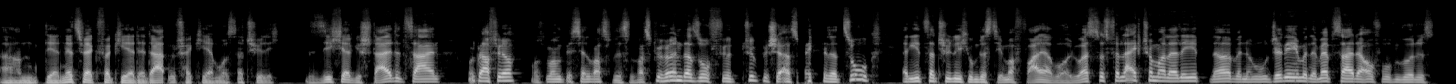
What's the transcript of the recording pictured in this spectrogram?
ähm, der Netzwerkverkehr, der Datenverkehr muss natürlich sicher gestaltet sein. Und dafür muss man ein bisschen was wissen. Was gehören da so für typische Aspekte dazu? Da geht es natürlich um das Thema Firewall. Du hast das vielleicht schon mal erlebt, ne? wenn du ein Unternehmen eine Webseite aufrufen würdest,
